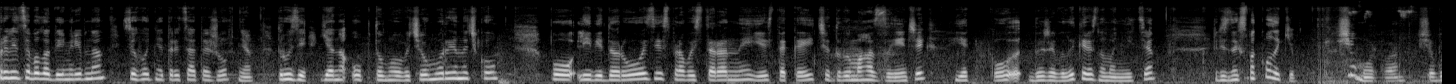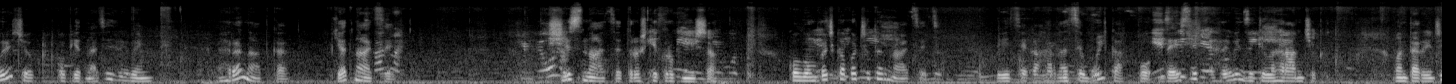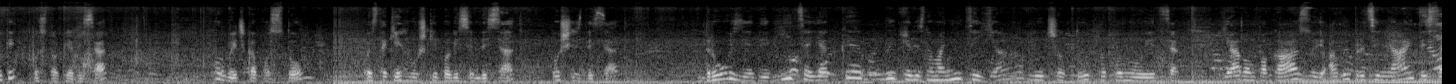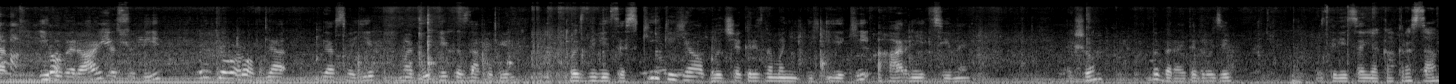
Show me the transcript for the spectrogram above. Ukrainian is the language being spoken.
Привіт, це Володимирівна. Сьогодні 30 жовтня. Друзі, я на оптовому риночку. По лівій дорозі з правої сторони є такий чудовий магазинчик, якого дуже велике різноманіття різних смаколиків. Що морква, що бурячок по 15 гривень, гранатка 15, 16, трошки крупніша. Колумбочка по 14. Дивіться, яка гарна цибулька по 10 гривень за кілограмчик. Мандаринчики по 150, курмичка по 100, ось такі грушки по 80, по 60. Друзі, дивіться, яке велике різноманіття яблучок тут пропонується. Я вам показую, а ви приціняйтеся і вибирайте собі для, для своїх майбутніх закупів. Ось дивіться, скільки яблучок різноманітних і які гарні ціни. Так що вибирайте, друзі. Ось дивіться, яка краса.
